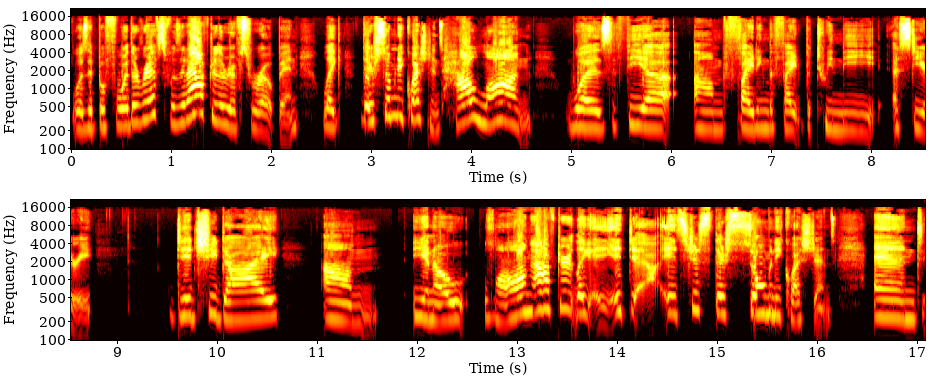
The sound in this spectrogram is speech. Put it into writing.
Was it before the rifts? Was it after the rifts were open? Like, there's so many questions. How long was Theia um, fighting the fight between the Asteri? Did she die? Um, you know, long after? Like, it. It's just there's so many questions, and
